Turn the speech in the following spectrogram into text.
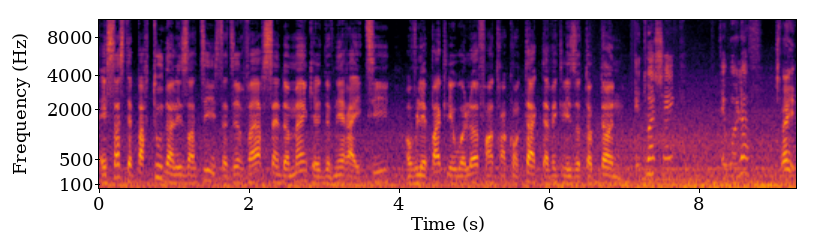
Et ça, c'était partout dans les Antilles, c'est-à-dire vers Saint-Domingue, qui allait devenir Haïti. On voulait pas que les Wolofs entrent en contact avec les Autochtones. Et toi, Sheikh? T'es Wolof? Oui,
